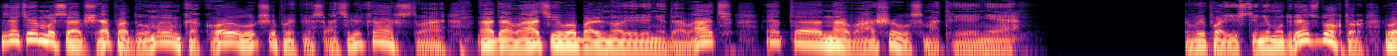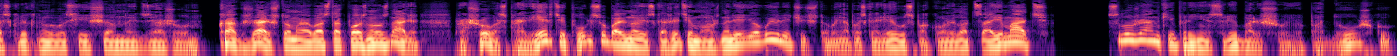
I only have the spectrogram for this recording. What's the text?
Затем мы сообща подумаем, какое лучше прописать лекарство, а давать его больной или не давать — это на ваше усмотрение». «Вы поистине мудрец, доктор!» — воскликнул восхищенный Дзяжун. «Как жаль, что мы о вас так поздно узнали. Прошу вас, проверьте пульс у больной и скажите, можно ли ее вылечить, чтобы я поскорее успокоил отца и мать». Служанки принесли большую подушку,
